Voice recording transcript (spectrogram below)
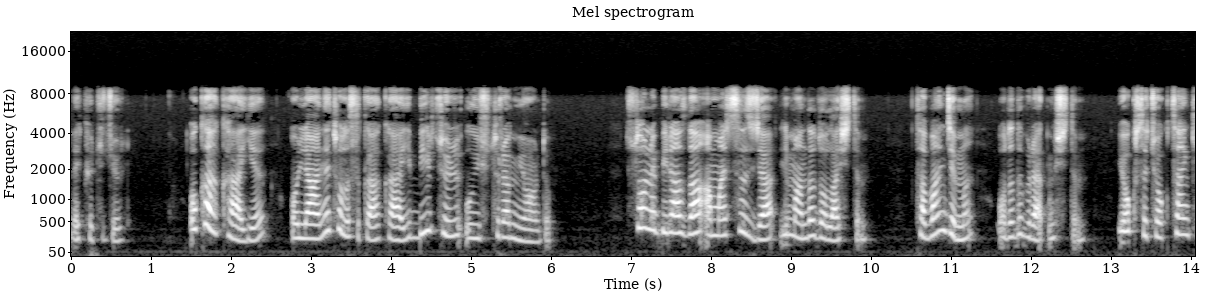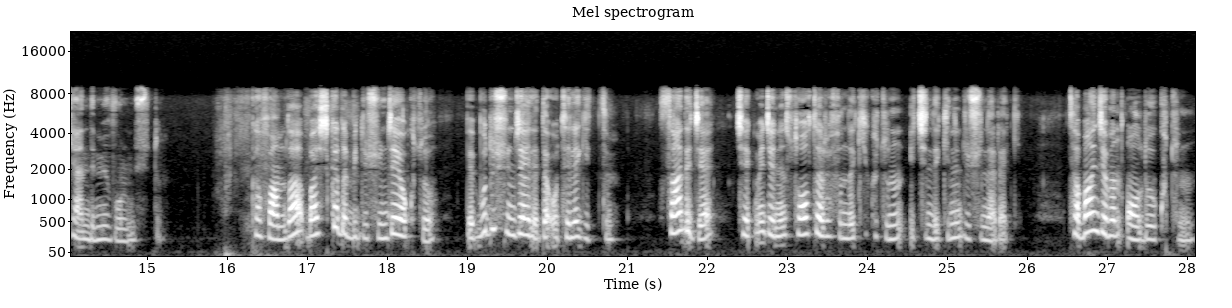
ve kötücül. O kahkahayı, o lanet olası kahkahayı bir türlü uyuşturamıyordum. Sonra biraz daha amaçsızca limanda dolaştım. Tabancamı odada bırakmıştım. Yoksa çoktan kendimi vurmuştum. Kafamda başka da bir düşünce yoktu ve bu düşünceyle de otele gittim. Sadece çekmecenin sol tarafındaki kutunun içindekini düşünerek. Tabancamın olduğu kutunun.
